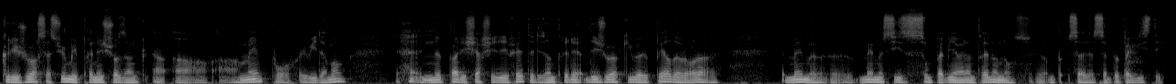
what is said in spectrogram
que les joueurs s'assument et prennent les choses en main pour, évidemment, ne pas aller chercher des fêtes. Des, entraîneurs, des joueurs qui veulent perdre, alors là, même, euh, même s'ils ne sont pas bien à l'entraîneur, non, ça ne peut pas exister.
